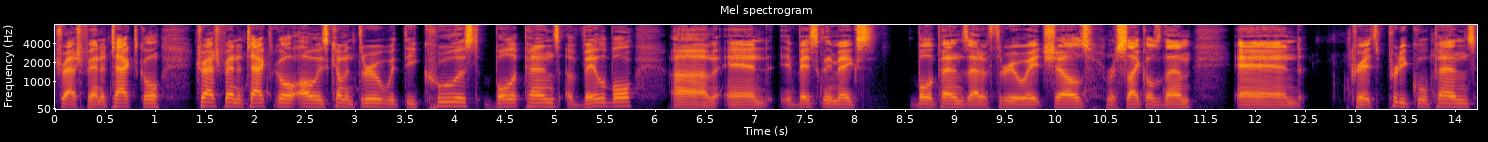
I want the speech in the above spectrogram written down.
Trash Panda Tactical. Trash Panda Tactical always coming through with the coolest bullet pens available. Um, and it basically makes bullet pens out of 308 shells, recycles them, and creates pretty cool pens.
